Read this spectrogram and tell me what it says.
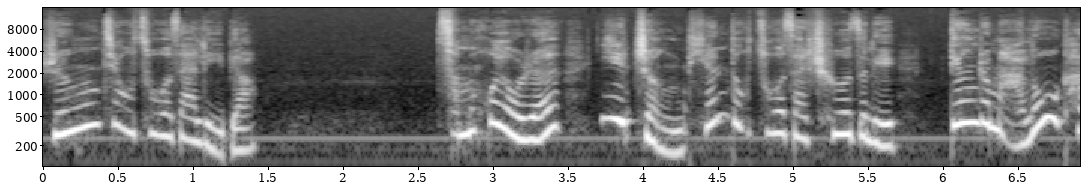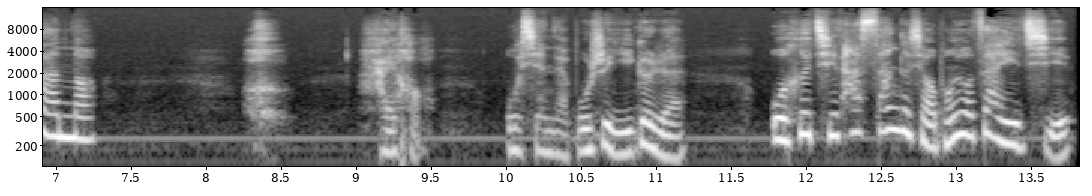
仍旧坐在里边。怎么会有人一整天都坐在车子里盯着马路看呢？还好，我现在不是一个人，我和其他三个小朋友在一起，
